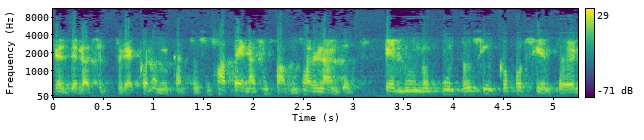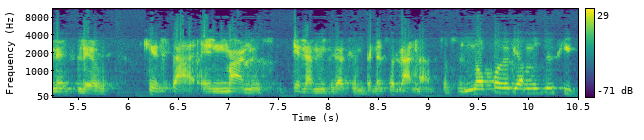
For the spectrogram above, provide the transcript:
desde la estructura económica. Entonces apenas estamos hablando del 1.5% del empleo que está en manos de la migración venezolana. Entonces no podríamos decir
